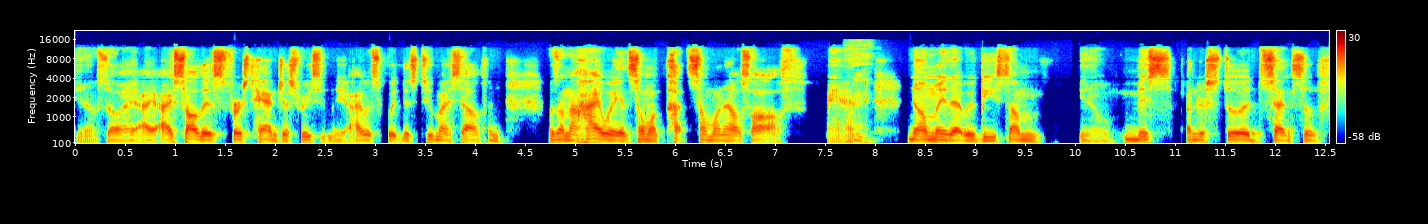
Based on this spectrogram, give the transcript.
You know, so I, I saw this firsthand just recently. I was witness to myself and was on the highway and someone cut someone else off. And right. normally that would be some, you know, misunderstood sense of,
